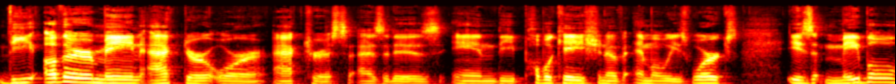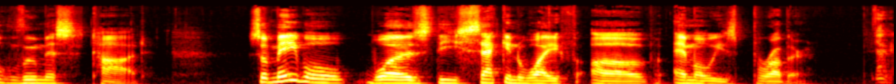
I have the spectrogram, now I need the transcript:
The other main actor or actress, as it is, in the publication of Emily's works is Mabel Loomis Todd. So, Mabel was the second wife of Emily's brother. Okay.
